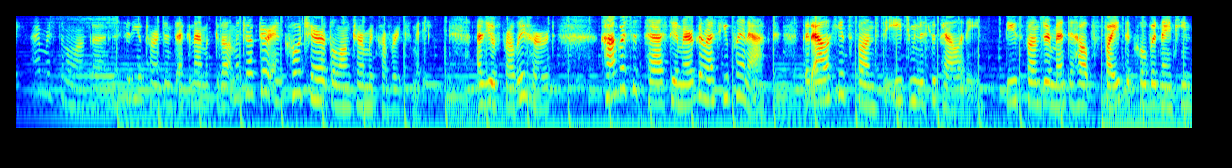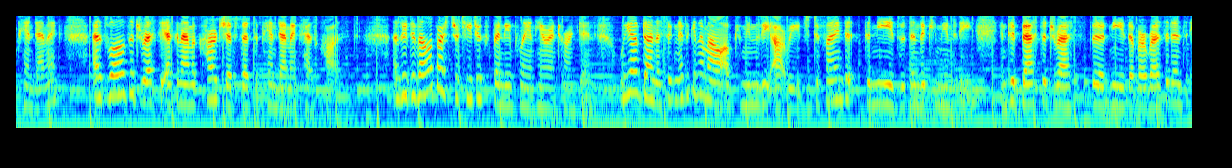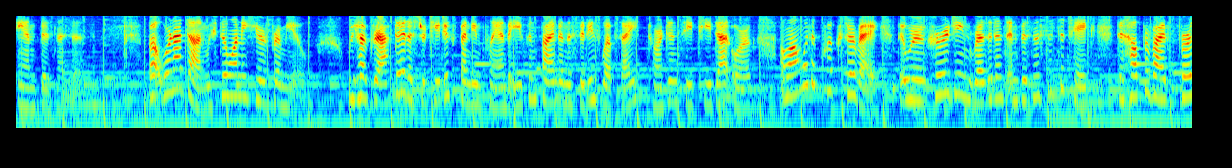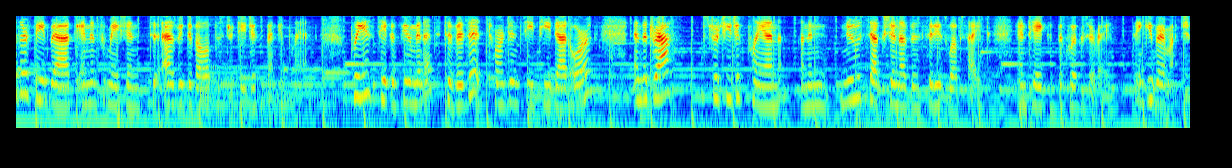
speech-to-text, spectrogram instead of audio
Hi, I'm Rista Malanca, the City of Torrington's Economic Development Director and co-chair of the Long-Term Recovery Committee. As you have probably heard, Congress has passed the American Rescue Plan Act that allocates funds to each municipality these funds are meant to help fight the COVID 19 pandemic as well as address the economic hardships that the pandemic has caused. As we develop our strategic spending plan here in Torrington, we have done a significant amount of community outreach to find the needs within the community and to best address the needs of our residents and businesses. But we're not done. We still want to hear from you. We have drafted a strategic spending plan that you can find on the city's website, torringtonct.org, along with a quick survey that we're encouraging residents and businesses to take to help provide further feedback and information to, as we develop the strategic spending plan. Please take a few minutes to visit torringtonct.org and the draft strategic plan on the news section of the city's website and take the quick survey. Thank you very much.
